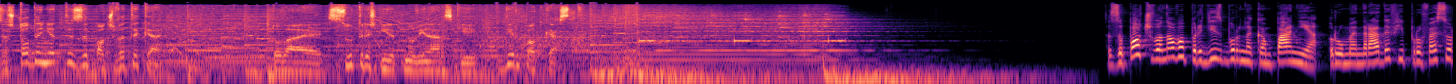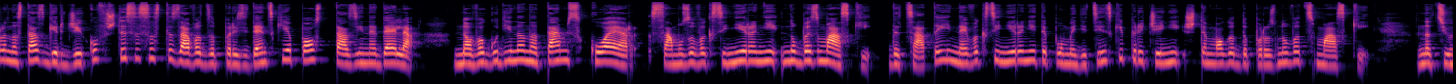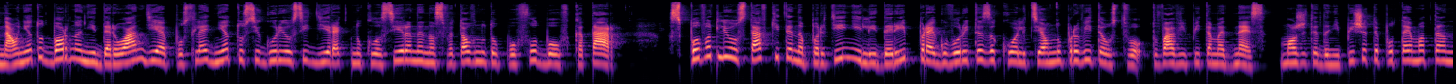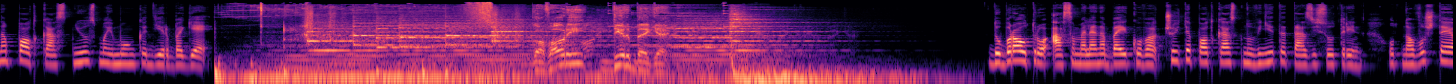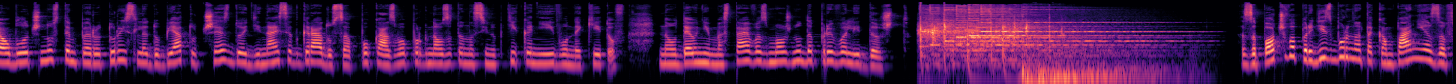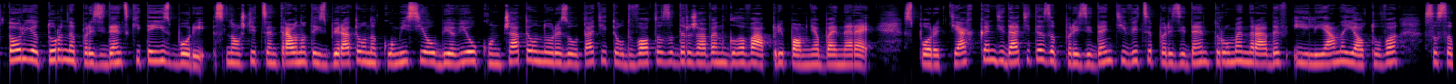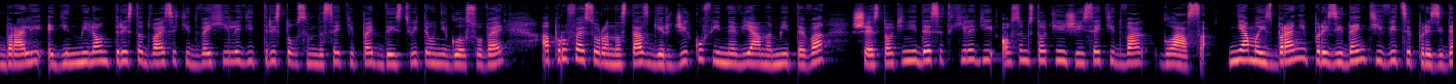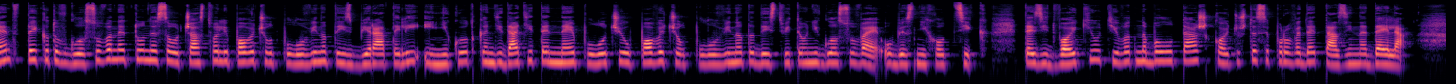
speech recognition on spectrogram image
Защо денят започва така? Това е сутрешният новинарски Дир подкаст. Започва нова предизборна кампания. Румен Радев и професор Анастас Герджиков ще се състезават за президентския пост тази неделя. Нова година на Таймс Скуер, само за вакцинирани, но без маски. Децата и невакцинираните по медицински причини ще могат да празнуват с маски. Националният отбор на Нидерландия е последният осигурил си директно класиране на световното по футбол в Катар. Спъват ли оставките на партийни лидери преговорите за коалиционно правителство? Това ви питаме днес. Можете да ни пишете по темата на подкаст Ньюс Маймунка Дирбеге. Говори Дирбеге. Добро утро, аз съм Елена Бейкова. Чуйте подкаст новините тази сутрин. Отново ще е облачно с температури след обяд от 6 до 11 градуса, показва прогнозата на синоптика ни Иво Некитов. На отделни места е възможно да превали дъжд. Започва предизборната кампания за втория тур на президентските избори. С нощи Централната избирателна комисия обяви окончателно резултатите от вота за държавен глава, припомня БНР. Според тях кандидатите за президент и вице-президент Румен Радев и Илияна Йотова са събрали 1 милион 322 385 действителни гласове, а професор Анастас Герджиков и Невяна Митева 610 862 гласа. Няма избрани президент и вице-президент, тъй като в гласуването не са участвали повече от половината избиратели и никой от кандидатите не е получил повече от половината действителни гласове, обясниха от ЦИК. Тези двойки отиват на балотаж, който ще се проведе тази неделя.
